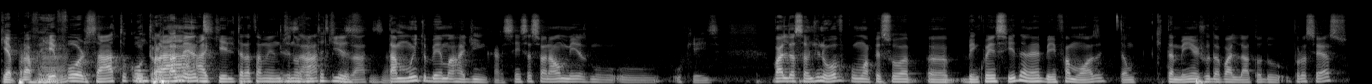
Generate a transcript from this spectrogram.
Que é pra reforçar tu comprar tratamento. aquele tratamento de 90 dias. Exato. Tá muito bem amarradinho, cara. Sensacional mesmo o, o case. Validação de novo com uma pessoa ah, bem conhecida, né? Bem famosa. Então, que também ajuda a validar todo o processo.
